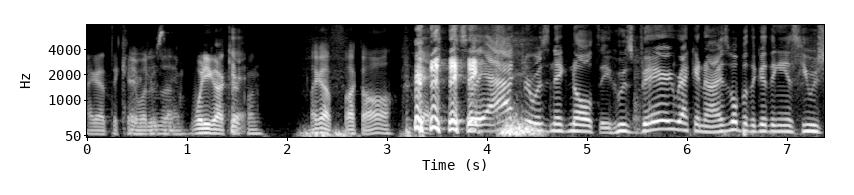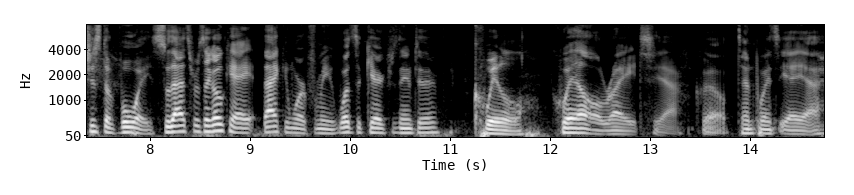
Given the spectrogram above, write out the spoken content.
I got the Okay, what character's is that? name. What do you got, Okay. Kirkland? I got fuck all. Okay, so the actor was Nick Nolte, who's very recognizable, but the good thing is he was just a voice. So that's where it's like, okay, that can work for me. What's the character's name, Taylor? Kuiil. Kuiil, right? Yeah, Kuiil. Ten points. Yeah, yeah.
